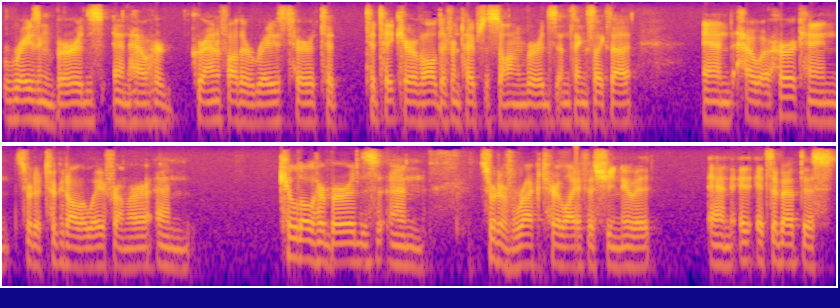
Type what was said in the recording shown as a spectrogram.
raising birds and how her grandfather raised her to to take care of all different types of songbirds and things like that, and how a hurricane sort of took it all away from her and killed all her birds and sort of wrecked her life as she knew it. And it, it's about this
